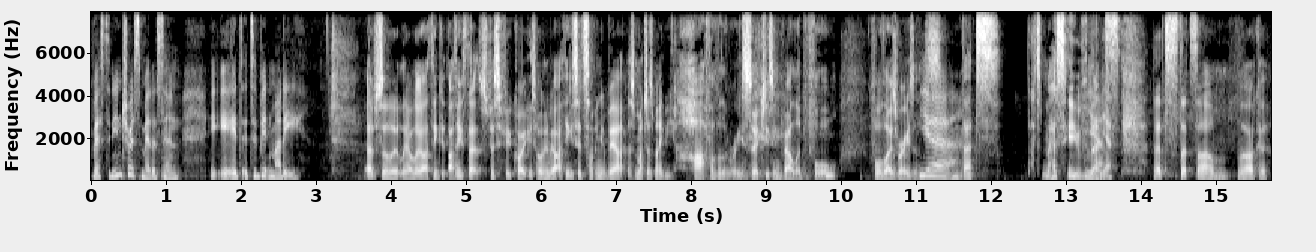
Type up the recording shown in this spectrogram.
vested interest medicine mm-hmm. i it's it's a bit muddy Absolutely. I I think I think it's that specific quote you're talking about. I think he said something about as much as maybe half of the research is invalid for for those reasons. Yeah. That's that's massive. Yeah. That's that's that's um like a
